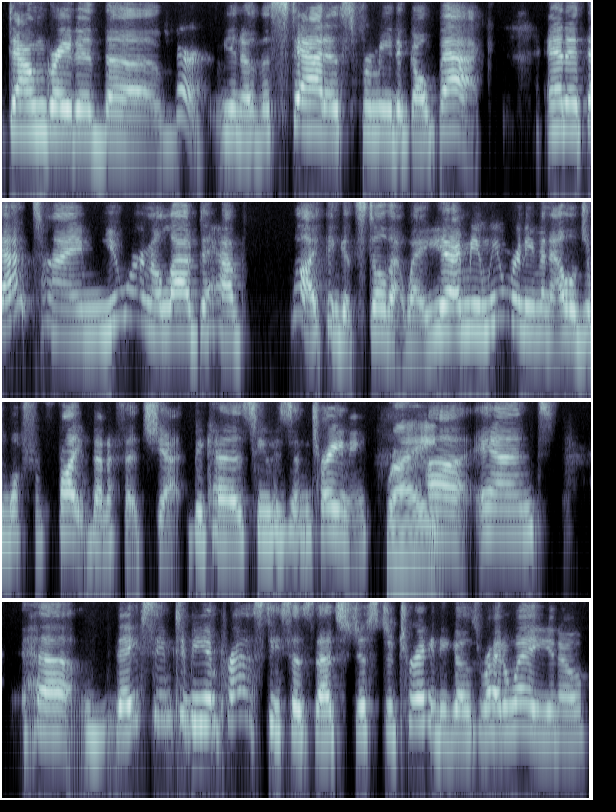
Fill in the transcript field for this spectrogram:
downgraded the sure. you know the status for me to go back. And at that time, you weren't allowed to have, well, I think it's still that way. Yeah. I mean, we weren't even eligible for flight benefits yet because he was in training. Right. Uh, and uh, they seem to be impressed. He says, that's just a trade. He goes right away. You know,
